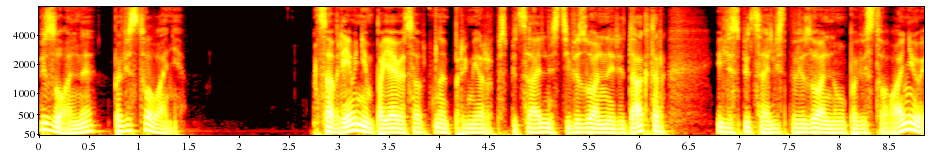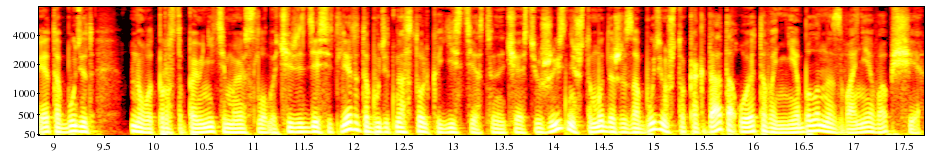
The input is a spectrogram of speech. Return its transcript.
визуальное повествование. Со временем появится, например, в специальности визуальный редактор или специалист по визуальному повествованию. Это будет, ну вот просто помяните мое слово, через 10 лет это будет настолько естественной частью жизни, что мы даже забудем, что когда-то у этого не было названия вообще.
